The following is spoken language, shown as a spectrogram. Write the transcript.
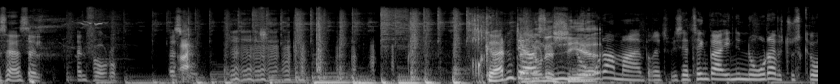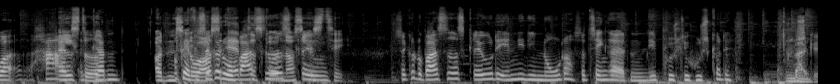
HSR selv. Den får du. Værsgo. Gør den det Der er også nogen, inde i siger- noter, Maja Britt? Hvis jeg tænker bare ind i noter, hvis du skriver har, Alle steder. Gør den, Og den Okay, skriver så også kan du at, bare der skriver sidde den og også skrive- ST. så kan du bare sidde og skrive det inde i dine noter, så tænker jeg, at den lige pludselig husker det. Måske.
